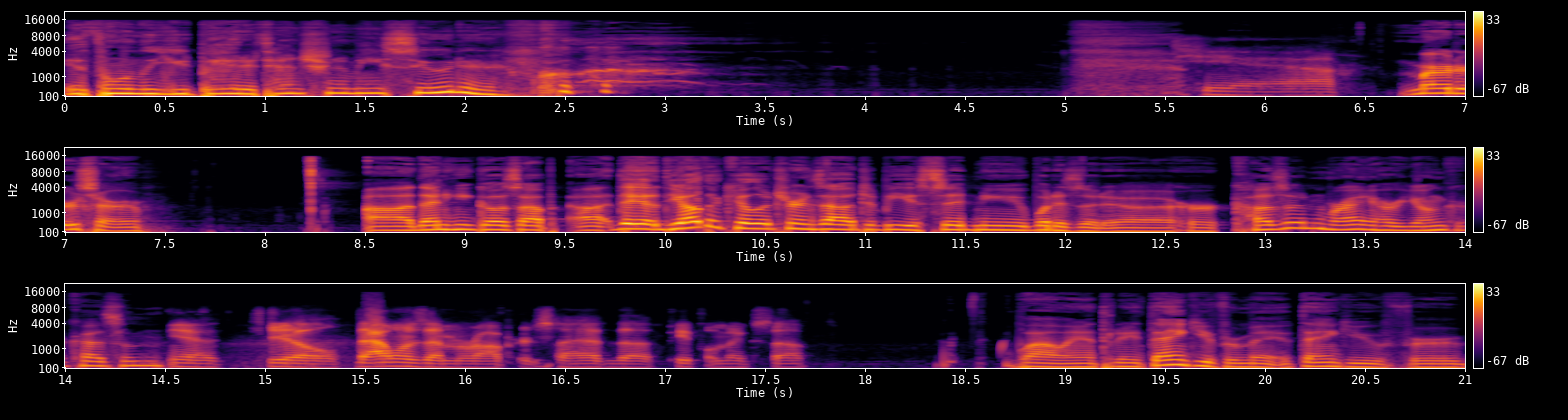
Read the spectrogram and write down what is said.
if only you'd paid attention to me sooner. Yeah. murders her. Uh, then he goes up. Uh, the the other killer turns out to be Sidney. What is it? Uh, her cousin, right? Her younger cousin. Yeah, Jill. That one's Emma Roberts. I had the people mixed up. Wow, Anthony, thank you for me. Thank you for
